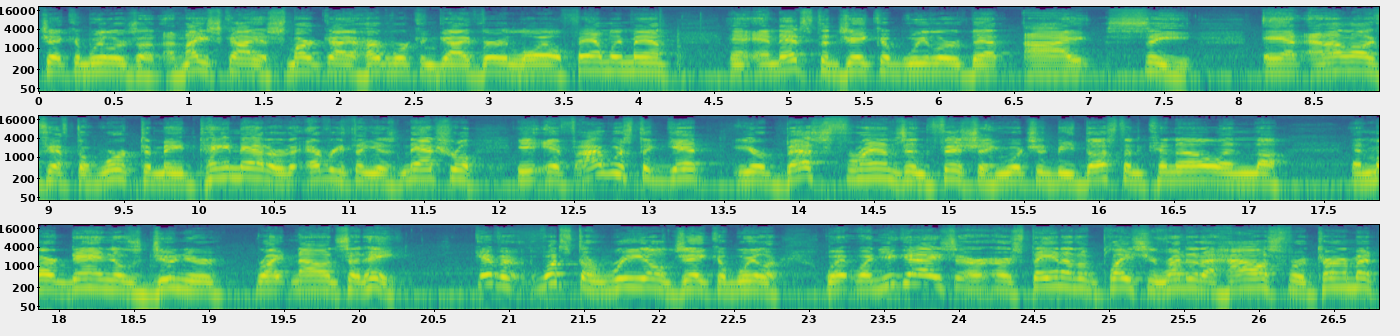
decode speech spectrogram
Jacob Wheeler's a, a nice guy, a smart guy, a hardworking guy, very loyal family man, and, and that's the Jacob Wheeler that I see. And, and I don't know if you have to work to maintain that or everything is natural. If I was to get your best friends in fishing, which would be Dustin Connell and uh, and Mark Daniels Jr. right now, and said, "Hey, give it what's the real Jacob Wheeler? When, when you guys are, are, staying in a place you rented a house for a tournament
